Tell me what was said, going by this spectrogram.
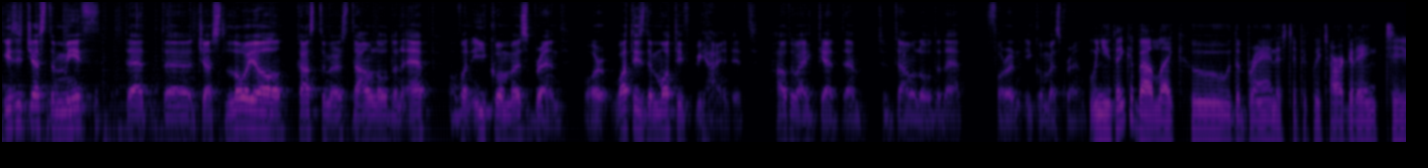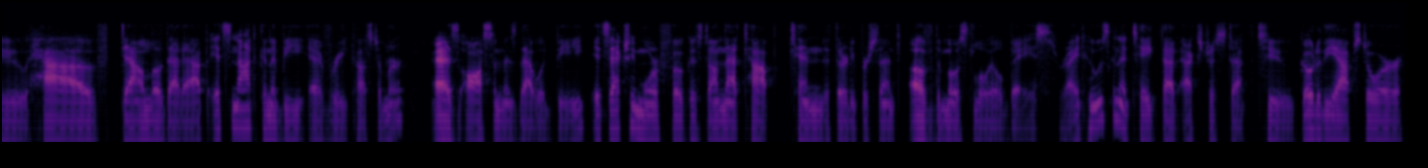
Is it just a myth that uh, just loyal customers download an app of an e commerce brand? Or what is the motive behind it? How do I get them to download an app? for an e-commerce brand. When you think about like who the brand is typically targeting to have download that app, it's not going to be every customer as awesome as that would be. It's actually more focused on that top 10 to 30% of the most loyal base, right? Who's going to take that extra step to go to the App Store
